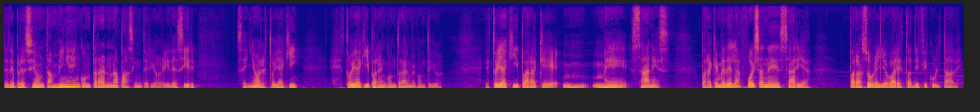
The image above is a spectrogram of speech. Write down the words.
de depresión, también es encontrar una paz interior y decir, Señor, estoy aquí, estoy aquí para encontrarme contigo. Estoy aquí para que me sanes, para que me des las fuerzas necesarias para sobrellevar estas dificultades.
